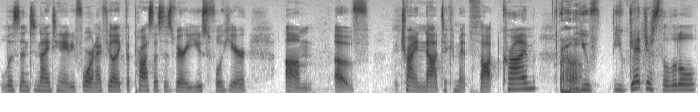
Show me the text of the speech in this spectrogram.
listened to 1984, and I feel like the process is very useful here, um, of like, trying not to commit thought crime. You you get just the little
